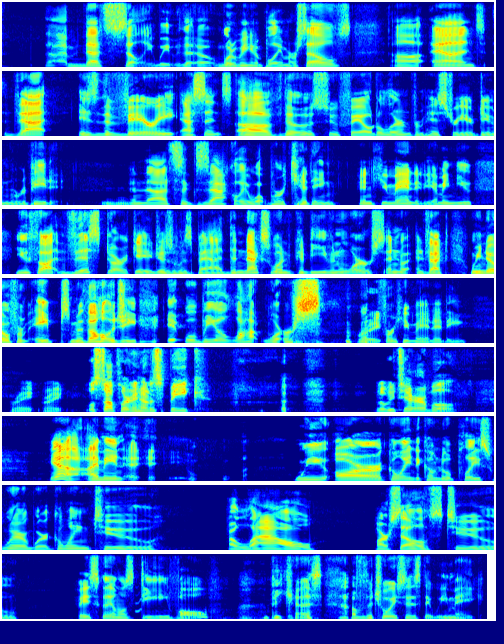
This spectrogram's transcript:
Mean, That's silly. We uh, what are we going to blame ourselves? uh, and that is the very essence of those who fail to learn from history are doomed to repeat it. Mm-hmm. And that's exactly what we're getting in humanity. I mean, you you thought this Dark Ages was bad. The next one could be even worse. And in fact, we know from apes mythology it will be a lot worse Right. for humanity. Right, right. We'll stop learning how to speak. It'll be terrible. Yeah, I mean, we are going to come to a place where we're going to allow ourselves to basically almost de-evolve because of the choices that we make.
